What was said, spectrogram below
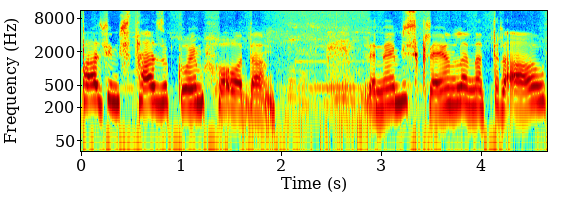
Pazim stazu kojom hodam, da ne bi skrenula na travu.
